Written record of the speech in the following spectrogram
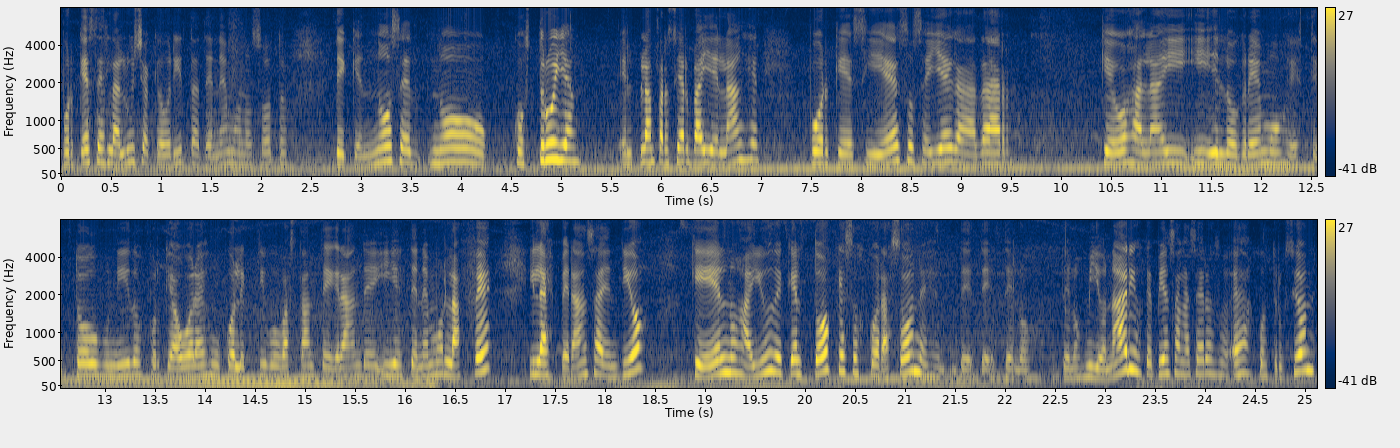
Porque esa es la lucha que ahorita tenemos nosotros, de que no, se, no construyan el plan parcial Valle del Ángel, porque si eso se llega a dar que ojalá y, logremos este, todos unidos porque ahora es un colectivo bastante grande y tenemos la fe y la esperanza en Dios que Él nos ayude, que Él toque esos corazones de, los, de los millonarios que piensan hacer esas construcciones,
